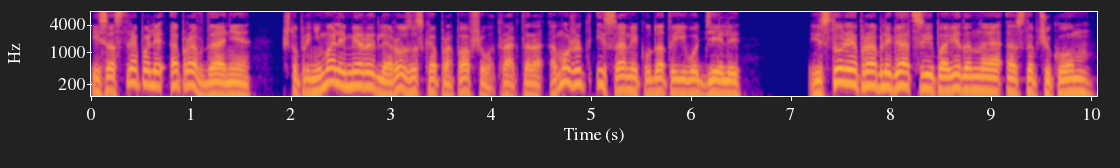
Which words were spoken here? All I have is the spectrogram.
и состряпали оправдание, что принимали меры для розыска пропавшего трактора, а может и сами куда-то его дели. История про облигации, поведанная Остапчуком,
